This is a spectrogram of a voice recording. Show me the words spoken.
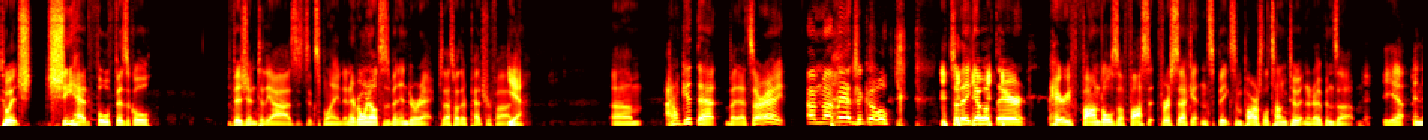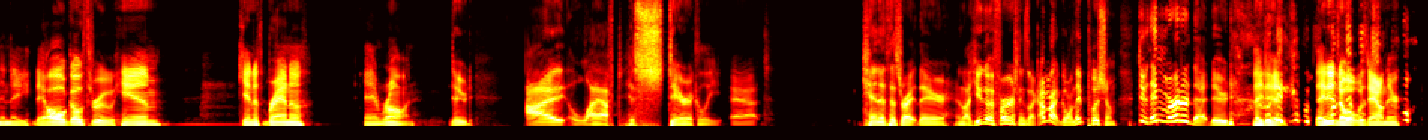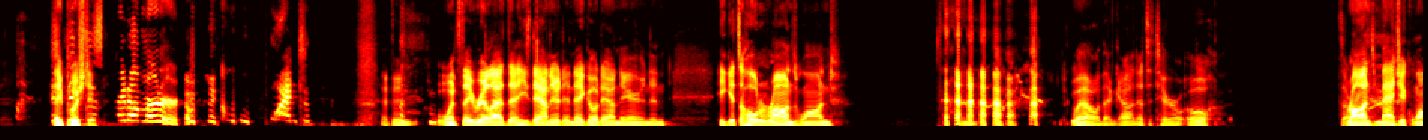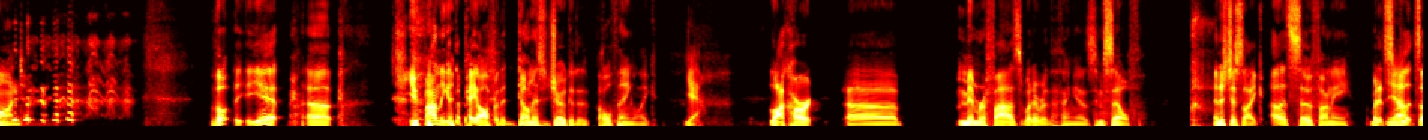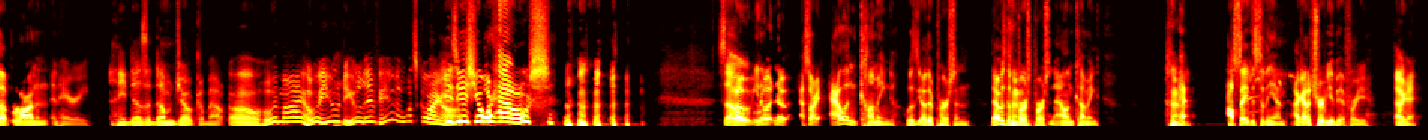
to which she had full physical vision to the eyes. It's explained, and everyone else has been indirect. That's why they're petrified. yeah. Um, I don't get that, but that's all right. I'm not magical. so they go up there. Harry fondles a faucet for a second and speaks some Parseltongue to it, and it opens up. Yeah, and then they they all go through him, Kenneth Branagh, and Ron. dude, I laughed hysterically at Kenneth is right there and like you go first. And he's like, I'm not going. They push him, dude. They murdered that dude. They did. They didn't know what was down there. They pushed him. Straight up murder. I'm like, what? And then once they realize that he's down there, then they go down there, and then he gets a hold of Ron's wand. And- Well, that God, that's a terrible. Oh, Sorry. Ron's magic wand. Vo- yeah. Uh, you finally get the payoff for the dumbest joke of the whole thing. Like Yeah, Lockhart uh memorifies whatever the thing is himself. And it's just like, oh, it's so funny. But it splits up Ron and, and Harry. and he does a dumb joke about, "Oh, who am I? Who are you? Do you live here? What's going on?" Is this your house? so Oh, you know what? No, sorry. Alan Cumming was the other person. That was the Huh. first person, Alan Cumming. Huh. I'll save this to the end. I got a trivia bit for you. Okay.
